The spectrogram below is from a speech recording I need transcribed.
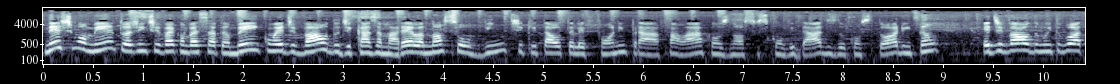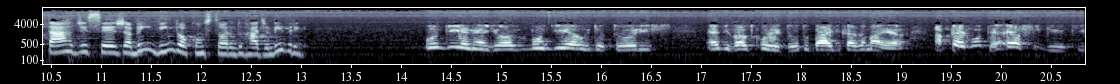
Neste momento, a gente vai conversar também com Edivaldo de Casa Amarela, nosso ouvinte que está ao telefone para falar com os nossos convidados do consultório. Então, Edivaldo, muito boa tarde, seja bem-vindo ao consultório do Rádio Livre. Bom dia, minha jovem, bom dia aos doutores. Edivaldo Corredor, do bairro de Casa Amarela. A pergunta é a seguinte,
